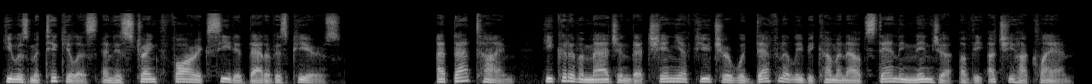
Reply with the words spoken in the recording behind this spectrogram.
he was meticulous and his strength far exceeded that of his peers. At that time, he could have imagined that Qianye future would definitely become an outstanding ninja of the Uchiha clan,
